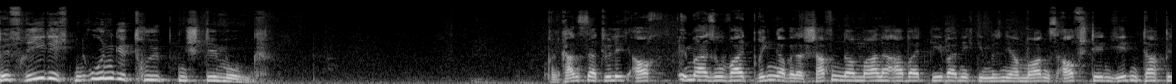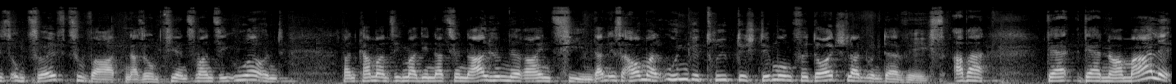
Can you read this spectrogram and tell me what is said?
befriedigten, ungetrübten Stimmung. Man kann es natürlich auch immer so weit bringen, aber das schaffen normale Arbeitgeber nicht. Die müssen ja morgens aufstehen, jeden Tag bis um 12 zu warten, also um 24 Uhr und dann kann man sich mal die Nationalhymne reinziehen. Dann ist auch mal ungetrübte Stimmung für Deutschland unterwegs. Aber der, der normale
